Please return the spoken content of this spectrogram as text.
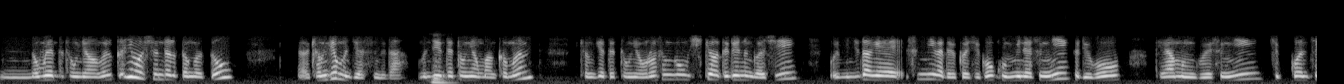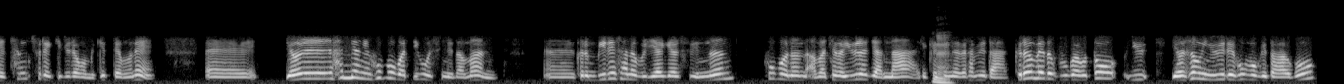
음, 노무현 대통령을 끊임없이 흔들었던 것도 어, 경제 문제였습니다. 문재인 음. 대통령만큼은 경제 대통령으로 성공시켜 드리는 것이 우리 민주당의 승리가 될 것이고 국민의 승리 그리고 대한민국의 승리 집권 재창출의 길이라고 믿기 때문에 에, 11명의 후보가 뛰고 있습니다만 에, 그런 미래 산업을 이야기할 수 있는 후보는 아마 제가 유일하지 않나 이렇게 네. 생각을 합니다. 그럼에도 불구하고 또 유, 여성 유일의 후보기도 하고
